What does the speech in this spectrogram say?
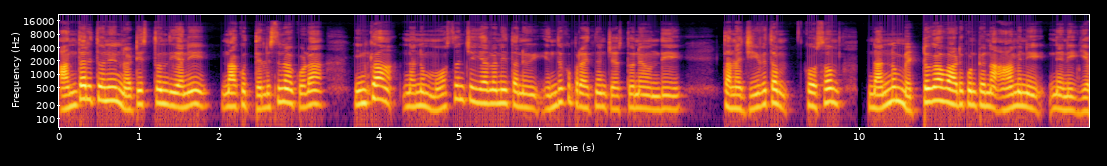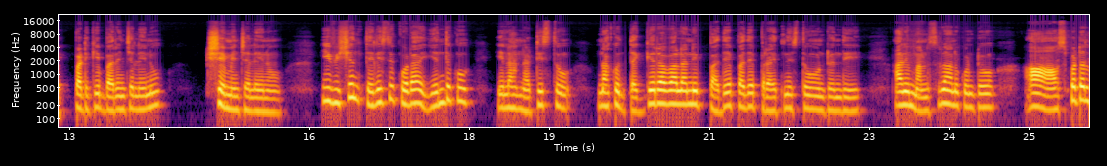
అందరితోనే నటిస్తుంది అని నాకు తెలిసినా కూడా ఇంకా నన్ను మోసం చేయాలని తను ఎందుకు ప్రయత్నం చేస్తూనే ఉంది? తన జీవితం కోసం నన్ను మెట్టుగా వాడుకుంటున్న ఆమెని నేను ఎప్పటికీ భరించలేను క్షమించలేను. ఈ విషయం తెలిసి కూడా ఎందుకు ఇలా నటిస్తూ నాకు దగ్గరవ్వాలని పదే పదే ప్రయత్నిస్తూ ఉంటుంది అని మనసులో అనుకుంటూ ఆ హాస్పిటల్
